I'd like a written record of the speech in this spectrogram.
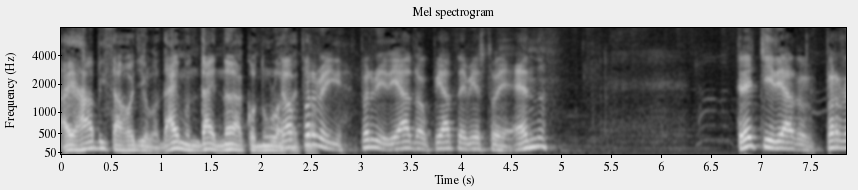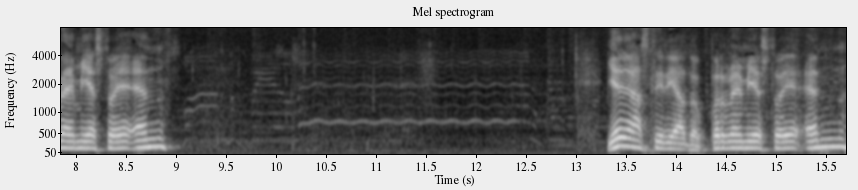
Aj H by sa hodilo. Daj mu, daj N ako nula. No prvý, prvý riadok, piaté miesto je N. Tretí riadok, prvé miesto je N. 11. riadok, prvé miesto je N.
